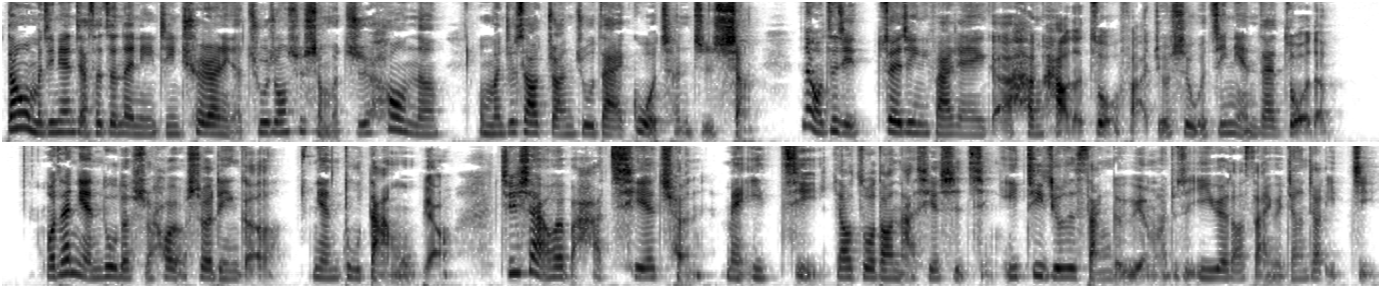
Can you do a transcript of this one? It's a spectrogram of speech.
当我们今天假设真的你已经确认你的初衷是什么之后呢，我们就是要专注在过程之上。那我自己最近发现一个很好的做法，就是我今年在做的。我在年度的时候有设定一个年度大目标，接下来会把它切成每一季要做到哪些事情，一季就是三个月嘛，就是一月到三月，这样叫一季。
